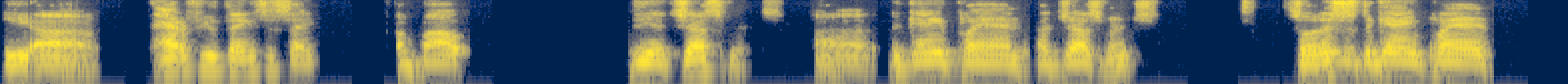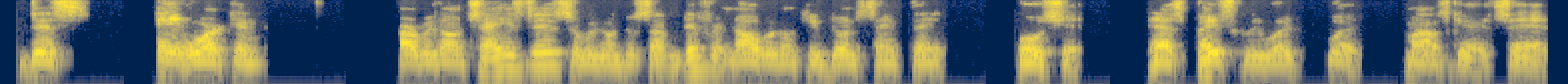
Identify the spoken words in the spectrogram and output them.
He uh, had a few things to say about the adjustments, uh, the game plan adjustments. So this is the game plan. This ain't working. Are we to change this? Or we to do something different? No, we're to keep doing the same thing. Bullshit. And that's basically what what Myles Garrett said.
